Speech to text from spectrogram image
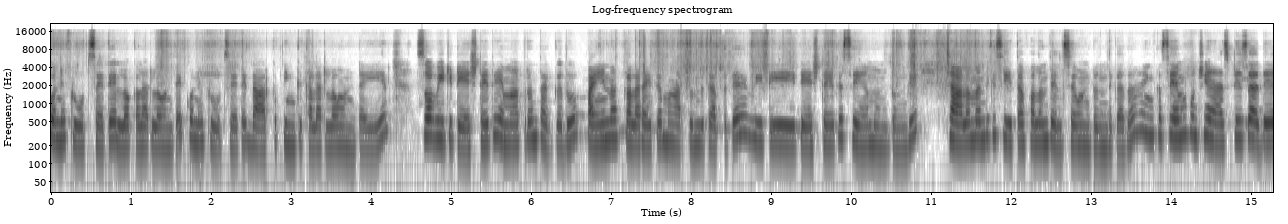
కొన్ని ఫ్రూట్స్ అయితే ఎల్లో కలర్లో ఉంటాయి కొన్ని ఫ్రూట్స్ అయితే డార్క్ పింక్ కలర్లో ఉంటాయి. సో వీటి టేస్ట్ అయితే ఏమాత్రం తగ్గదు. పైన కలర్ అయితే మారుతుంది తప్పితే వీటి టేస్ట్ అయితే సేమ్ ఉంటుంది. చాలామందికి సీతాఫలం తెలిసే ఉంటుంది కదా. ఇంకా సేమ్ కొంచెం యాసిటీస్ అదే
